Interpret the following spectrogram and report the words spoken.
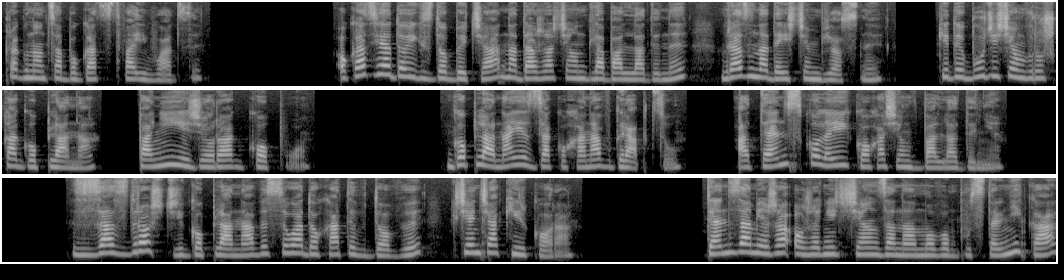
pragnąca bogactwa i władzy. Okazja do ich zdobycia nadarza się dla Balladyny wraz z nadejściem wiosny, kiedy budzi się wróżka Goplana, pani jeziora Gopło. Goplana jest zakochana w grabcu, a ten z kolei kocha się w Balladynie. Z zazdrości Goplana wysyła do chaty wdowy księcia Kirkora. Ten zamierza ożenić się za namową pustelnika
